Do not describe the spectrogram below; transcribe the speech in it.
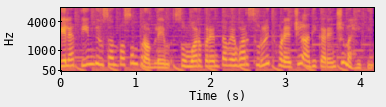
गेल्या तीन दिवसांपासून प्रॉब्लेम. सोमवारपर्यंत व्यवहार सुरळीत होण्याची अधिकाऱ्यांची माहिती.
